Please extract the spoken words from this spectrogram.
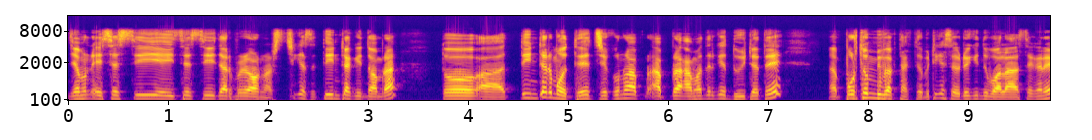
যেমন এসএসসি এইচএসসি তারপরে অনার্স ঠিক আছে? তিনটা কিন্তু আমরা, তো তিনটার মধ্যে যে কোনো আপ- আপনার আমাদেরকে দুইটাতে প্রথম বিভাগ থাকতে হবে, ঠিক আছে? ওইটা কিন্তু বলা আছে এখানে।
